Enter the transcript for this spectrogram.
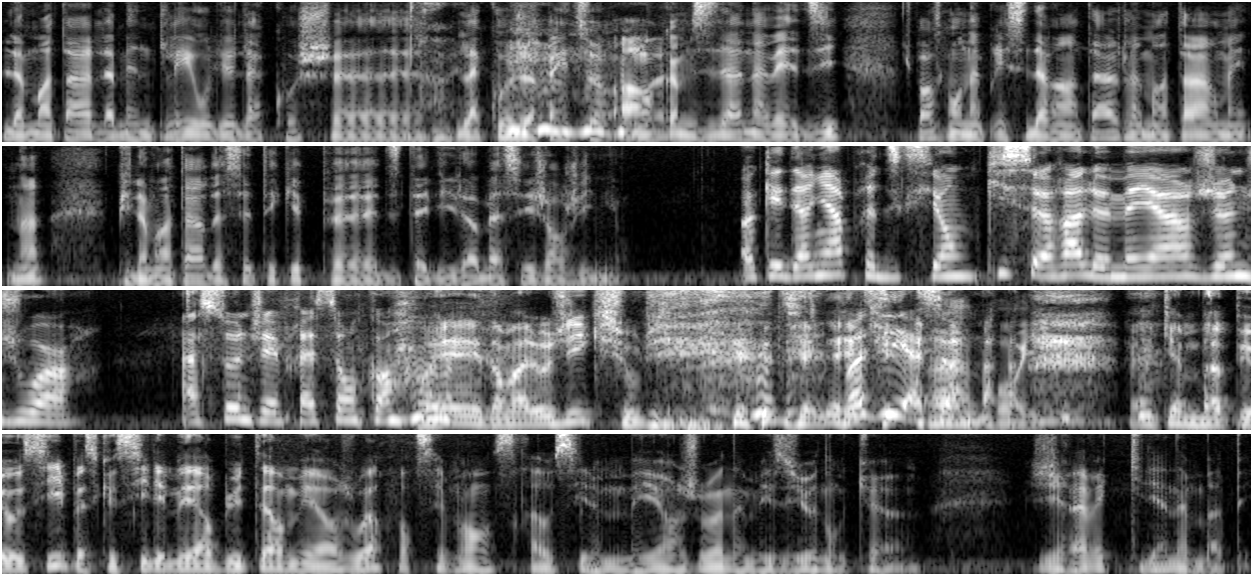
le moteur de la Bentley au lieu de la couche, euh, de la couche de peinture or, Ouais. comme Zidane avait dit. Je pense qu'on apprécie davantage le moteur maintenant. Puis le moteur de cette équipe d'Italie-là, ben, c'est Jorginho. OK, dernière prédiction. Qui sera le meilleur jeune joueur? Assoun, j'ai l'impression qu'on. Oui, dans ma logique, je suis obligé d'y aller Vas-y, Assoun. Oui. avec Mbappé aussi, parce que s'il est meilleur buteur, meilleur joueur, forcément, ce sera aussi le meilleur joueur à mes yeux. Donc, euh, j'irai avec Kylian Mbappé.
